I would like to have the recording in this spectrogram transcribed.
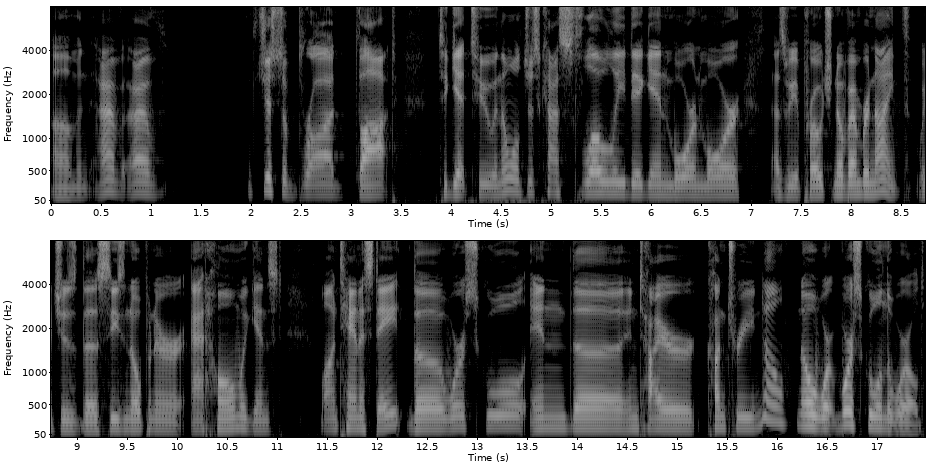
Um, and I have, I have just a broad thought to get to, and then we'll just kind of slowly dig in more and more as we approach November 9th, which is the season opener at home against Montana State, the worst school in the entire country. No, no, worst school in the world.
